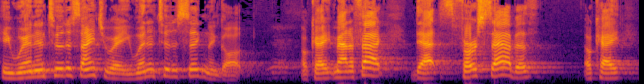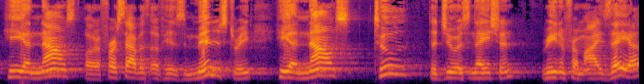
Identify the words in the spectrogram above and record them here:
He went into the sanctuary, he went into the synagogue. Okay? Matter of fact, that first Sabbath, okay, he announced, or the first Sabbath of his ministry, he announced to the Jewish nation, reading from Isaiah,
